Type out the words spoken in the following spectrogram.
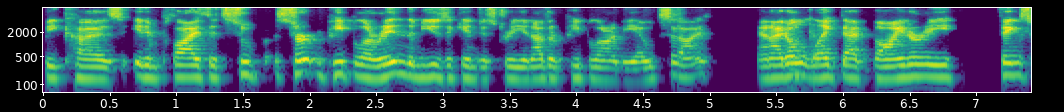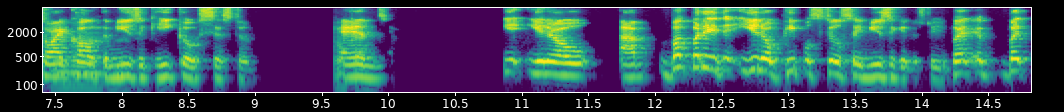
because it implies that super, certain people are in the music industry and other people are on the outside and i don't okay. like that binary thing so i call mm-hmm. it the mm-hmm. music ecosystem okay. and you know um, but but it, you know people still say music industry, but but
